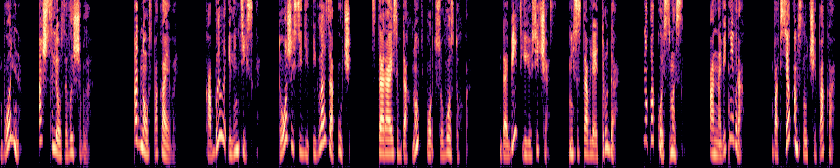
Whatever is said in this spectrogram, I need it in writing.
Больно, аж слезы вышибло. Одно успокаивает. Кобыла и лентийская тоже сидит и глаза пучит, стараясь вдохнуть порцию воздуха. Добить ее сейчас не составляет труда. Но какой смысл? Она ведь не враг. Во всяком случае, пока.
